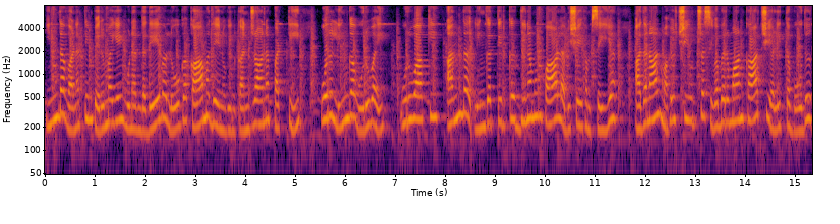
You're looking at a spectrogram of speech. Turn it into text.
இந்த வனத்தின் பெருமையை உணர்ந்த தேவலோக காமதேனுவின் கன்றான பட்டி ஒரு லிங்க உருவை உருவாக்கி அந்த லிங்கத்திற்கு தினமும் பால் அபிஷேகம் செய்ய அதனால் மகிழ்ச்சியுற்ற சிவபெருமான் காட்சி அளித்தபோது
